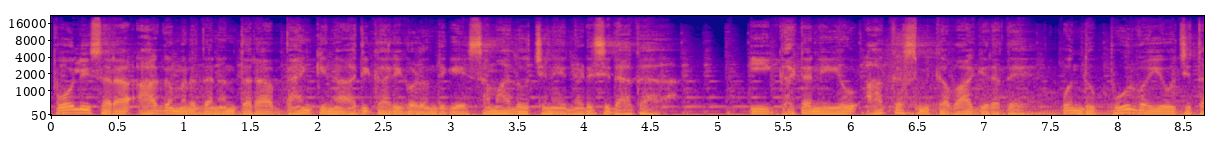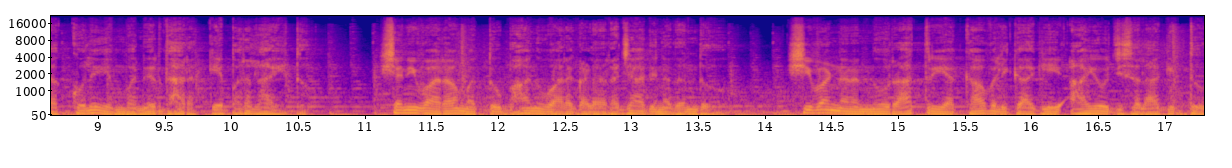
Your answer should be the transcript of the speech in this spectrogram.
ಪೊಲೀಸರ ಆಗಮನದ ನಂತರ ಬ್ಯಾಂಕಿನ ಅಧಿಕಾರಿಗಳೊಂದಿಗೆ ಸಮಾಲೋಚನೆ ನಡೆಸಿದಾಗ ಈ ಘಟನೆಯು ಆಕಸ್ಮಿಕವಾಗಿರದೆ ಒಂದು ಪೂರ್ವಯೋಜಿತ ಕೊಲೆ ಎಂಬ ನಿರ್ಧಾರಕ್ಕೆ ಬರಲಾಯಿತು. ಶನಿವಾರ ಮತ್ತು ಭಾನುವಾರಗಳ ರಜಾದಿನದಂದು ಶಿವಣ್ಣನನ್ನು ರಾತ್ರಿಯ ಕಾವಲಿಗಾಗಿ ಆಯೋಜಿಸಲಾಗಿದ್ದು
